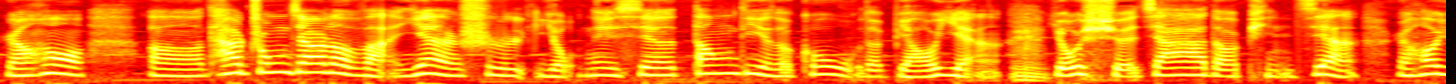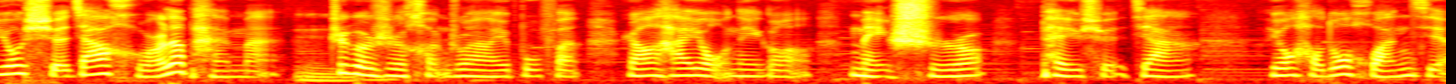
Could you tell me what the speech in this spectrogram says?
然后，呃，它中间的晚宴是有那些当地的歌舞的表演，嗯有雪茄的品鉴，然后有雪茄盒的拍卖，嗯这个是很重要一部分。然后还有那个美食配雪茄，有好多环节。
